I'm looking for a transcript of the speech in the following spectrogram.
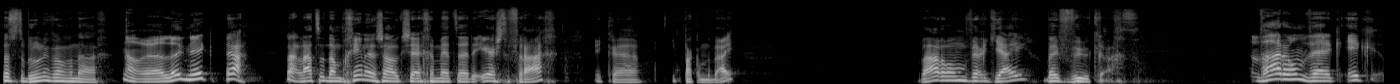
Dat is de bedoeling van vandaag. Nou, leuk Nick. Ja, nou laten we dan beginnen, zou ik zeggen, met de eerste vraag. Ik, ik pak hem erbij. Waarom werk jij bij Vuurkracht? Waarom werk ik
